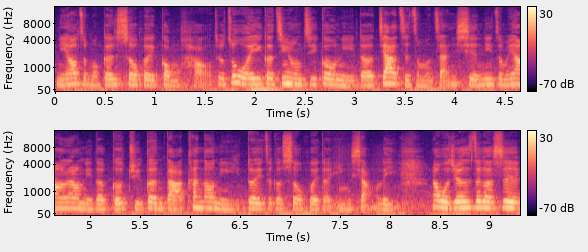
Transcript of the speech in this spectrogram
你要怎么跟社会共好？就作为一个金融机构，你的价值怎么展现？你怎么样让你的格局更大？看到你对这个社会的影响力？那我觉得这个是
